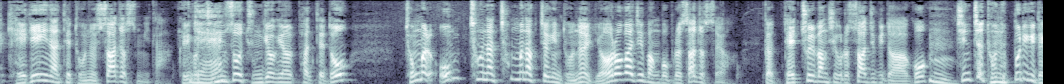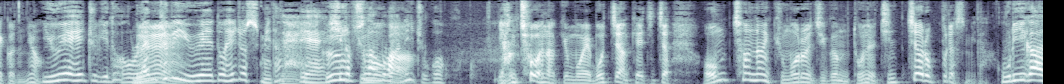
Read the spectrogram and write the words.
개개인한테 돈을 쏴줬습니다. 그리고 예. 중소 중견기업한테도 정말 엄청난 천문학적인 돈을 여러 가지 방법으로 쏴줬어요. 그러니까 대출 방식으로 쏴주기도 하고 음. 진짜 돈을 뿌리기도 했거든요. 유예해주기도 하고 네. 렌트비 유예도 해줬습니다. 네. 예. 그 실업수당도 많이 주고. 양초 완화 규모에 못지않게 진짜 엄청난 규모를 지금 돈을 진짜로 뿌렸습니다. 우리가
